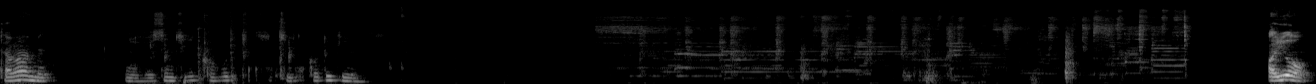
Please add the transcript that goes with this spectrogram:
Tamamen e, beşincilik kodu, kilit kodu girmiş. Alo.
